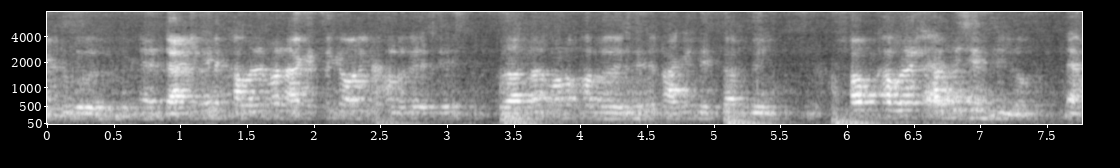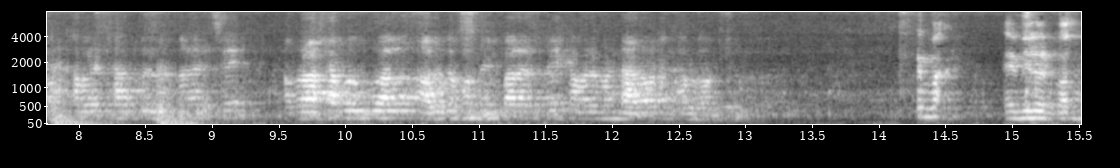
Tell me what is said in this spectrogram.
একটু বলে দিন। ডাইনিং এর খাবারের মান আগের থেকে অনেক ভালো হয়েছে। রান্নার মানও ভালো হয়েছে। আগে দেখতাম যে সব খাবারের স্বাদ সেম ছিল এখন খাবারের স্বাদ পরিবর্তন হয়েছে। আমরা আশা করব আরো- যখন মেম্বার আসবে খাবারের মানটা আরও অনেক ভালো হবে। মিলন কথা।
